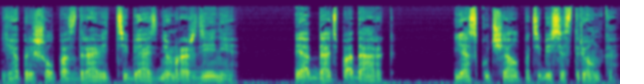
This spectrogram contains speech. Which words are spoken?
«Я пришел поздравить тебя с днем рождения и отдать подарок. Я скучал по тебе, сестренка».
